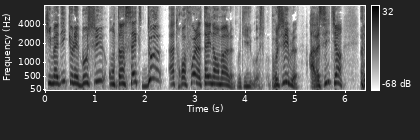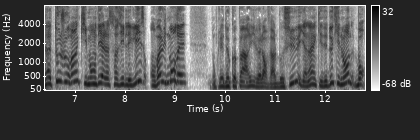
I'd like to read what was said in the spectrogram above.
qui m'a dit que les bossus ont un sexe deux à trois fois la taille normale. L'autre il dit Bah, C'est pas possible. Ah bah si, tiens, il y en a toujours un qui m'en dit à la sortie de l'église On va lui demander. Donc les deux copains arrivent alors vers le bossu et il y en a un qui des deux qui demande Bon,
